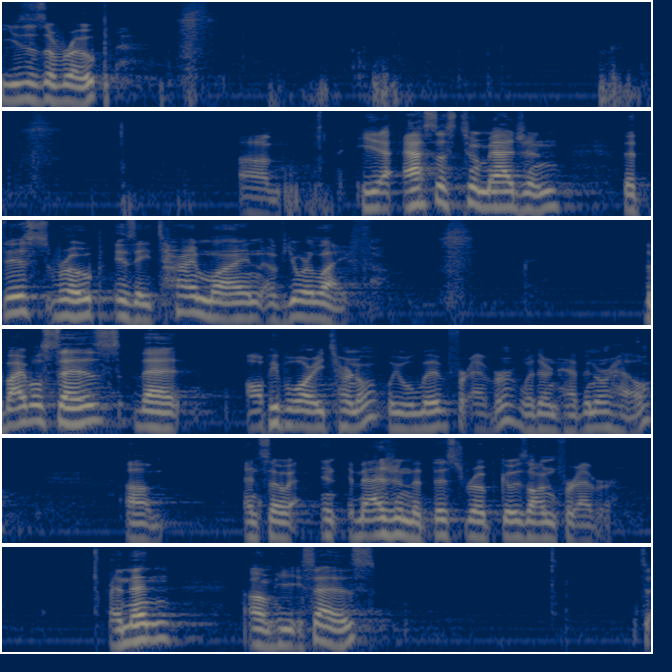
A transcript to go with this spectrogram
He uses a rope. Um, he asks us to imagine that this rope is a timeline of your life. The Bible says that all people are eternal. We will live forever, whether in heaven or hell. Um, and so imagine that this rope goes on forever. And then um, he says to,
